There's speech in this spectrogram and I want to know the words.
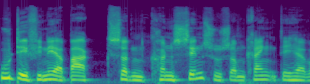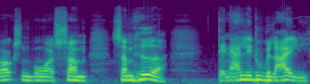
udefinerbar sådan konsensus omkring det her voksenmord, som, som hedder, den er lidt ubelejlig.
